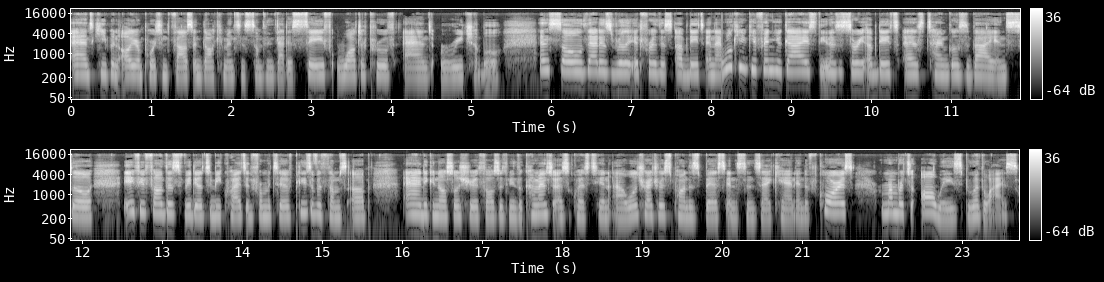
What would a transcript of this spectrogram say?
and keeping all your important files and documents in something that is safe, waterproof, and reachable. And so that is really it for this update, and I will keep giving you guys the necessary updates as time goes by. And so if you found this this video to be quite informative, please give a thumbs up. And you can also share your thoughts with me in the comments or ask a question. I will try to respond as best and as I can. And of course, remember to always be weatherwise.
